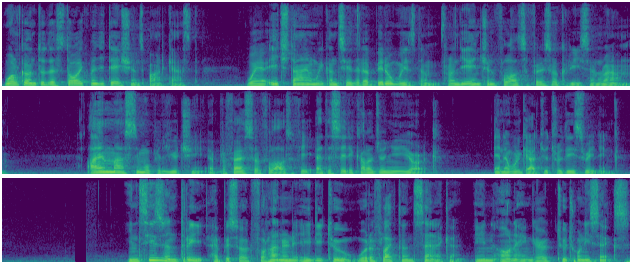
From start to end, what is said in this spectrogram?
Welcome to the Stoic Meditations podcast, where each time we consider a bit of wisdom from the ancient philosophers of Greece and Rome. I am Massimo Pigliucci, a professor of philosophy at the City College of New York, and I will guide you through this reading. In Season 3, Episode 482, we reflect on Seneca in On Anger 226.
